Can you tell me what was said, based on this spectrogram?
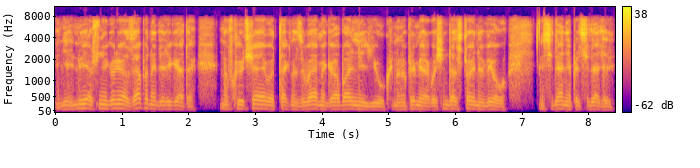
ну я уж не говорю о западных делегатах, но включая вот так называемый глобальный юг. Ну, например, очень достойно вел заседание председатель,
